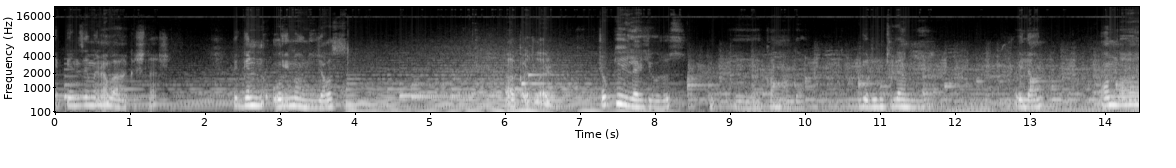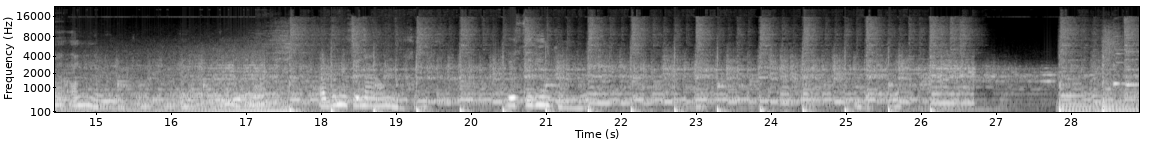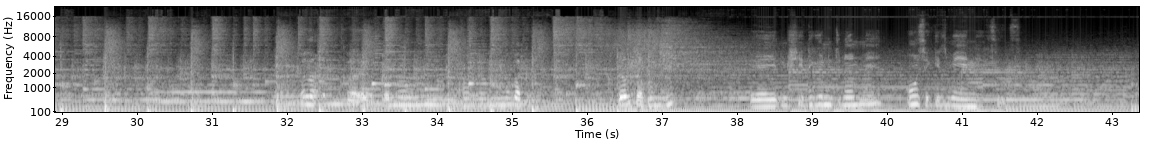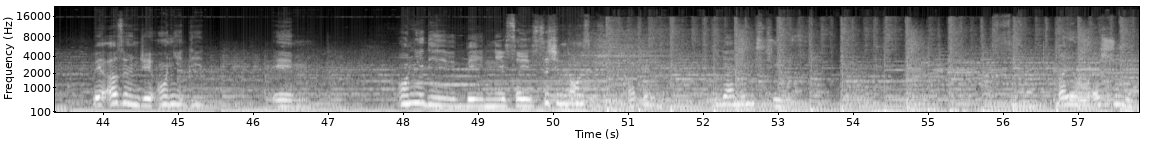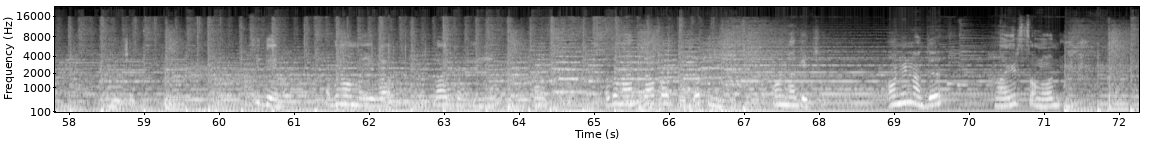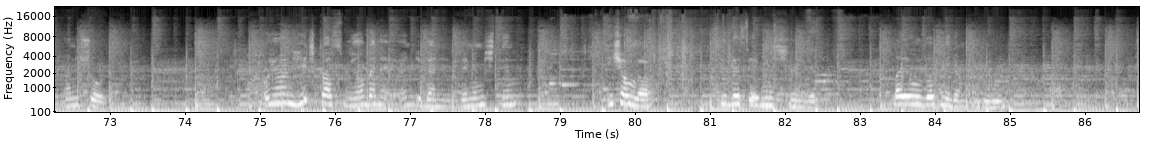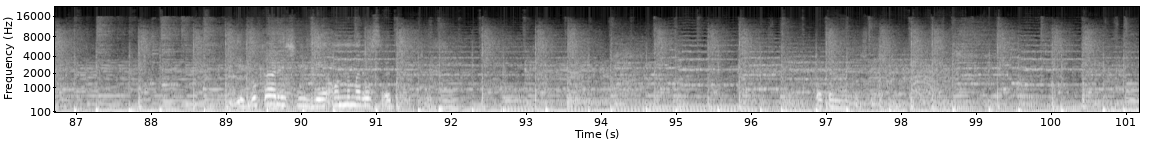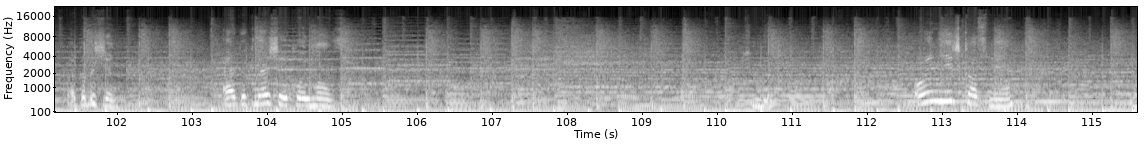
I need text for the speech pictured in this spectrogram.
Hepinize merhaba arkadaşlar. Bugün oyun oynayacağız. Arkadaşlar çok iyi ilerliyoruz. Ee, kanalda görüntülenme falan. Onunla anlamıyorum. Abone falan olmuyorsanız göstereyim kanalı. 77 görüntülenme, 18 beğeniyorsunuz. Ve az önce 17 em, 17 beğeni sayısı şimdi 18 oldu. Arkadaşlar ilerlemek istiyoruz. Siz bayağı diyeceğim. Siz de abone olmayı ve like atmayı unutmayın. O zaman daha fazla uzatmayın. Oyuna geçin. Oyunun adı Hayır Salon 3. Yani şöyle. Oyun hiç kasmıyor. Ben önceden denemiştim. İnşallah siz de sevmişsinizdir. Bayağı uzatmayacağım videoyu. Bu kardeşimizle on numarası açacağız. Bakın arkadaşlar. Arkadaşım. Erkekler şey koymaz. Şimdi. Oyun hiç kasmıyor.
